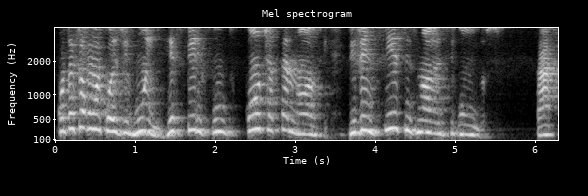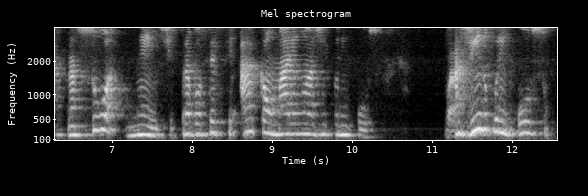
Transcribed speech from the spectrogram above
Aconteceu alguma coisa de ruim? Respire fundo, conte até nove. Vivencie esses nove segundos, tá? Na sua mente, para você se acalmar e não agir por impulso. Agindo por impulso,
